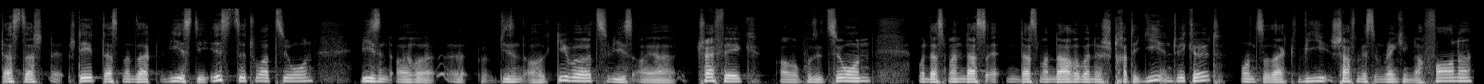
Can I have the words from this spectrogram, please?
dass da steht, dass man sagt, wie ist die Ist-Situation, wie sind eure, äh, wie sind eure Keywords, wie ist euer Traffic, eure Position und dass man das, dass man darüber eine Strategie entwickelt und so sagt, wie schaffen wir es im Ranking nach vorne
